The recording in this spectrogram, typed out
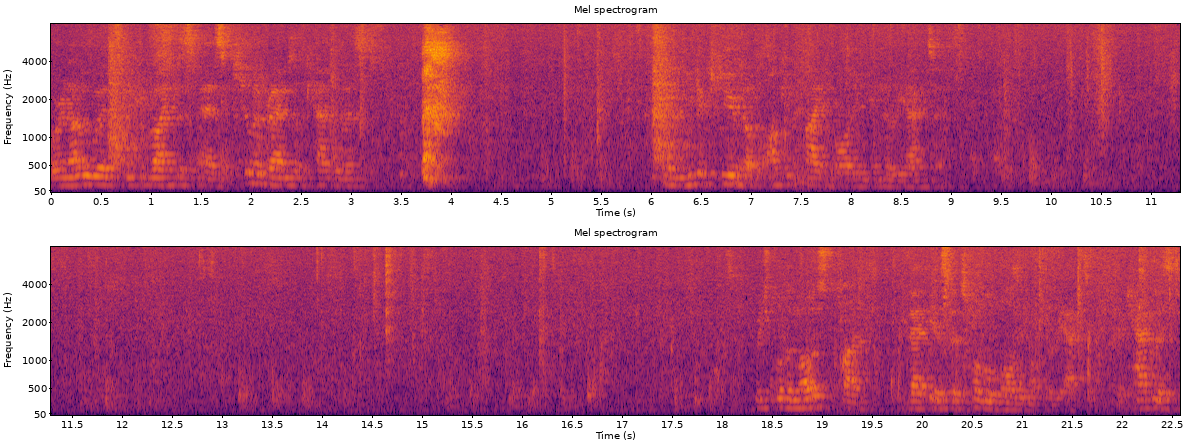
Or in other words, we can write this as kilograms of catalyst per meter cubed of occupied volume in the reactor. For the most part, that is the total volume of the reactor. The catalyst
